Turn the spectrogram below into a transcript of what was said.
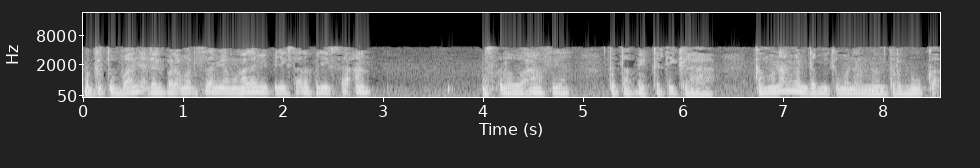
begitu banyak daripada umat Islam yang mengalami penyiksaan-penyiksaan Nasallallahu afiyah tetapi ketika kemenangan demi kemenangan terbuka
